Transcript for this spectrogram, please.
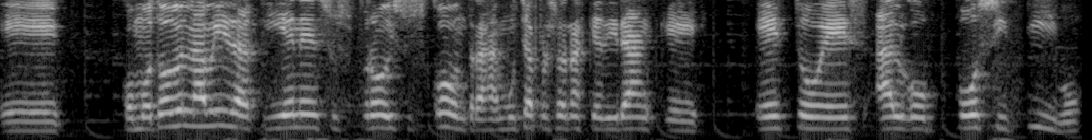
Eh, como todo en la vida, tiene sus pros y sus contras. Hay muchas personas que dirán que esto es algo positivo.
